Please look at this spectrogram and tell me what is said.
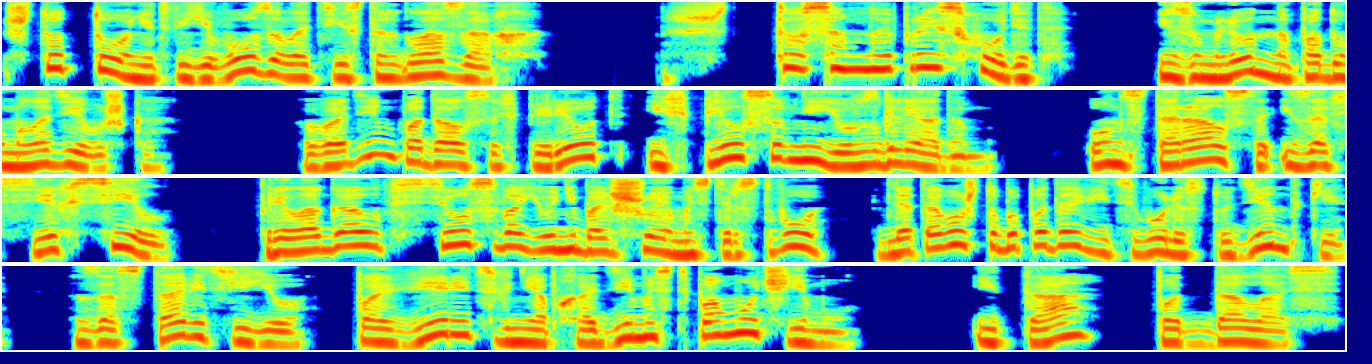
что тонет в его золотистых глазах. «Что со мной происходит?» — изумленно подумала девушка. Вадим подался вперед и впился в нее взглядом. Он старался изо всех сил, прилагал все свое небольшое мастерство для того, чтобы подавить волю студентки, заставить ее поверить в необходимость помочь ему. И та поддалась.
